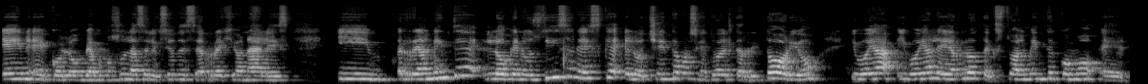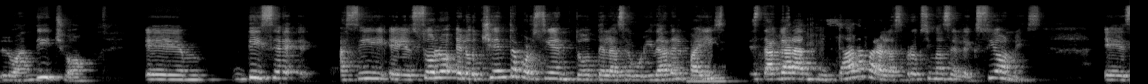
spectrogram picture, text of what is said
en eh, Colombia, como son las elecciones regionales. Y realmente lo que nos dicen es que el 80% del territorio, y voy a, y voy a leerlo textualmente como eh, lo han dicho, Em, dice así, eh, solo el 80% de la seguridad del país está garantizada para las próximas elecciones. Eh,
